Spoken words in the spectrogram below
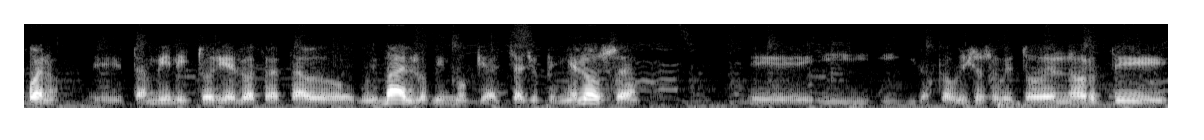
bueno, eh, también la historia lo ha tratado muy mal, lo mismo que al Chayo Peñalosa, y, y los caudillos, sobre todo del norte,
